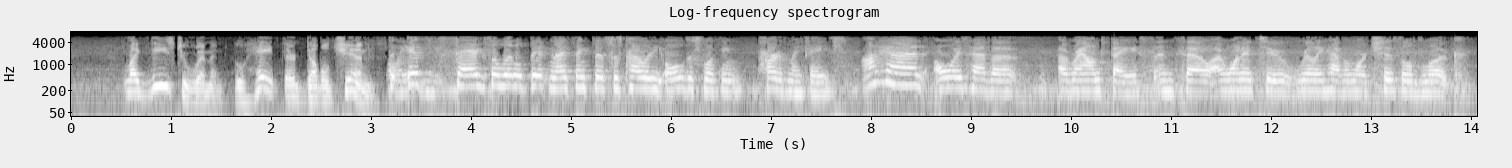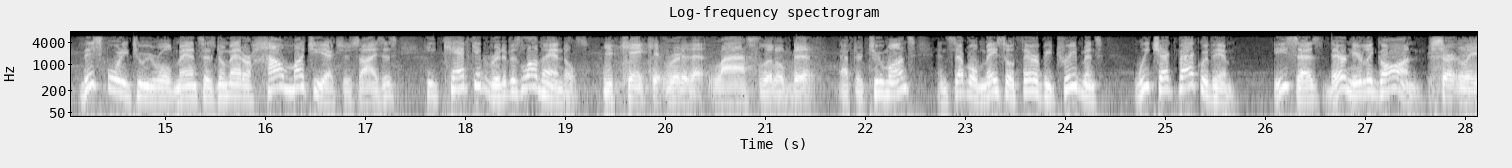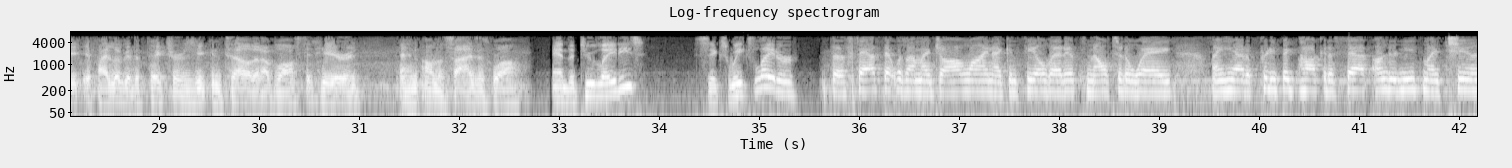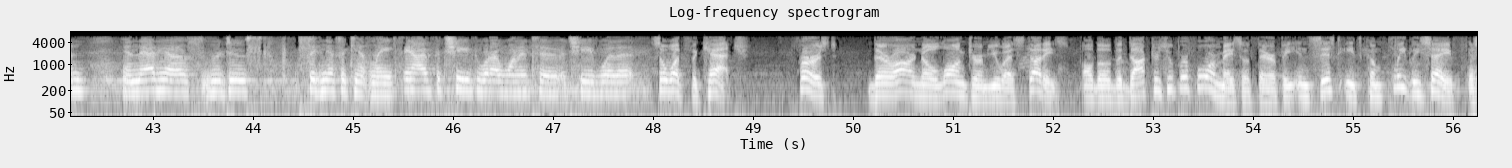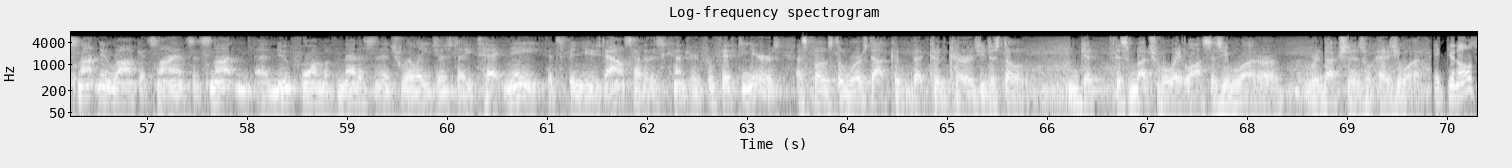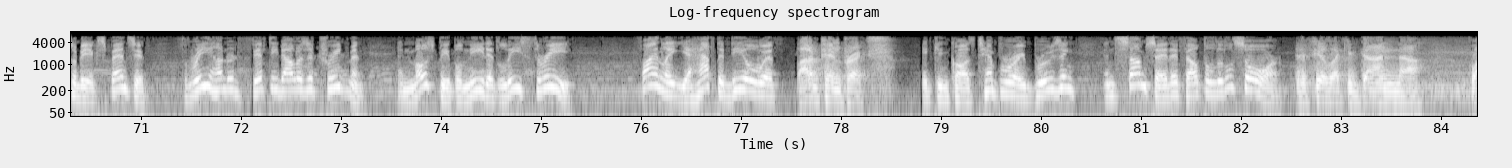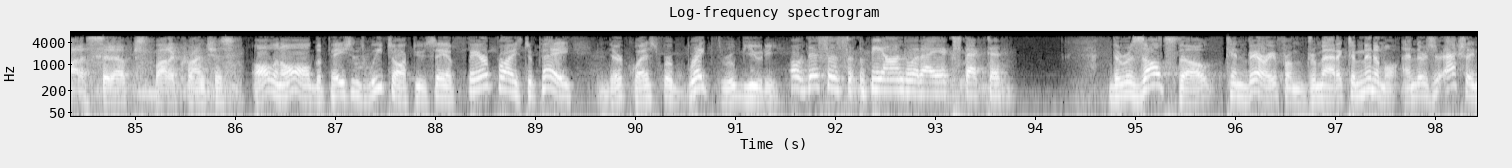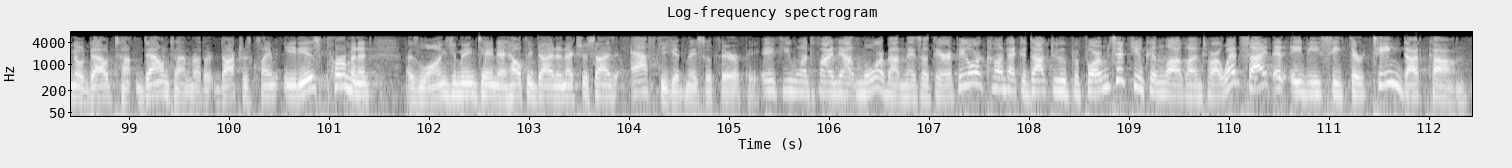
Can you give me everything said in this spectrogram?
Like these two women who hate their double chin. It sags a little bit, and I think this is probably the oldest looking part of my face. I had always have a, a round face, and so I wanted to really have a more chiseled look. This 42-year-old man says no matter how much he exercises, he can't get rid of his love handles. You can't get rid of that last little bit. After two months and several mesotherapy treatments, we checked back with him. He says they're nearly gone. Certainly, if I look at the pictures, you can tell that I've lost it here and, and on the sides as well. And the two ladies, six weeks later, The fat that was on my jawline, I can feel that it's melted away. I had a pretty big pocket of fat underneath my chin, and that has reduced significantly. You know, I've achieved what I wanted to achieve with it. So what's the catch? First, there are no long-term U.S. studies, although the doctors who perform mesotherapy insist it's completely safe. It's not new rocket science. It's not a new form of medicine. It's really just a technique that's been used outside of this country for 50 years. I suppose the worst outcome that could occur is you just don't get as much of a weight loss as you want or a reduction as, as you want. It can also be expensive, $350 a treatment, and most people need at least three. Finally, you have to deal with A lot of pinpricks. It can cause temporary bruising, and some say they felt a little sore. It feels like you've done uh, a lot of sit-ups, a lot of crunches. All in all, the patients we talk to say a fair price to pay in their quest for breakthrough beauty. Oh, this is beyond what I expected. The results, though, can vary from dramatic to minimal, and there's actually no downtime, downtime, rather. Doctors claim it is permanent as long as you maintain a healthy diet and exercise after you get mesotherapy. If you want to find out more about mesotherapy or contact a doctor who performs it, you can log on to our website at abc13.com.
